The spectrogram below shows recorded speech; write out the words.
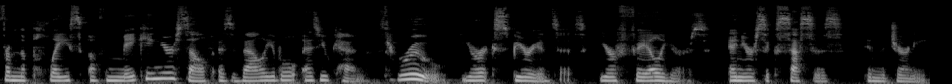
from the place of making yourself as valuable as you can through your experiences, your failures, and your successes in the journey.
